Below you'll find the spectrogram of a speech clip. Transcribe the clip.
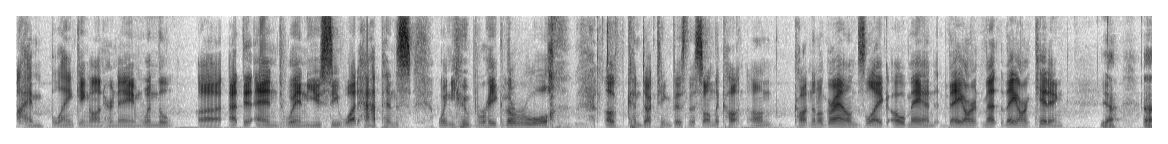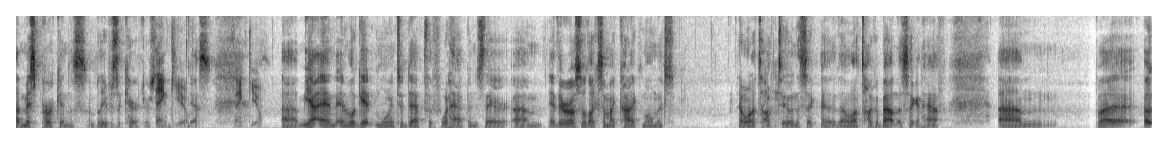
I'm blanking on her name, when the uh, at the end when you see what happens when you break the rule of conducting business on the con- on continental grounds, like oh man, they aren't met, they aren't kidding. Yeah, uh, Miss Perkins, I believe, is the character's Thank name. you. Yes. Thank you. Um, yeah, and, and we'll get more into depth of what happens there. Um, and there are also like some iconic moments that I want to talk to in the sec- uh, that I want to talk about in the second half. Um, but uh,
